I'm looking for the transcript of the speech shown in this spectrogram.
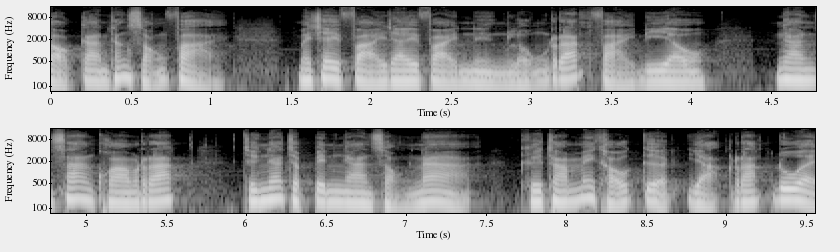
ต่อกันทั้งสองฝ่าย ไม่ใช่ฝ่ายใดฝ่ายหนึ่งหลงรักฝ่ายเดียว งานสร้างความรักจึงน่าจะเป็นงานสองหน้า คือทำให้เขาเกิดอยากรักด้วย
